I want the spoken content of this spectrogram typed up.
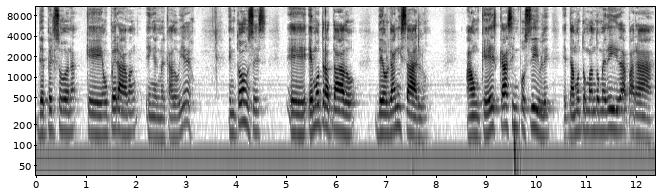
de personas que operaban en el mercado viejo. Entonces, eh, hemos tratado de organizarlo, aunque es casi imposible, estamos tomando medidas para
